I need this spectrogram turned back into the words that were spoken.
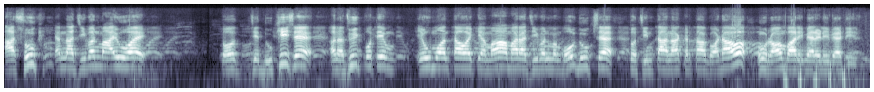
આ સુખ એમના જીવનમાં આવ્યું હોય, તો જે દુખી છે અને હજુ પોતે એવું માનતા હોય કે માં, મારા જીવનમાં બહુ દુઃખ છે, તો ચિંતા ના કરતા ગોડાઓ, હું રામવારી મેરડી બેઠી છું.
